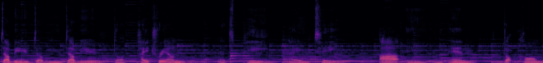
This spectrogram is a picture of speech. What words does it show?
www.patreon, that's P-A-T-R-E-O-N dot com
